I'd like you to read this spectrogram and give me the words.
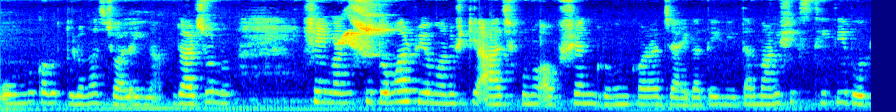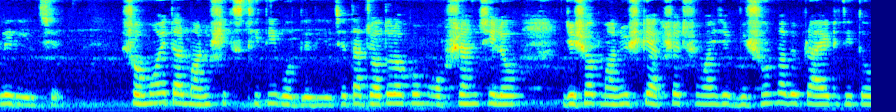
অন্য কারোর তুলনা চলেই না। যার জন্য সেই মানুষটি, তোমার প্রিয় মানুষটি আজ কোনো অপশান গ্রহণ করার জায়গাতেই নেই। তার মানসিক স্থিতি বদলে দিয়েছে। সময় তার মানসিক স্থিতি বদলে দিয়েছে। তার যত রকম অপশান ছিল, যেসব মানুষকে একসাথে সময় যে ভীষণভাবে প্রায়োরিটি দিত,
